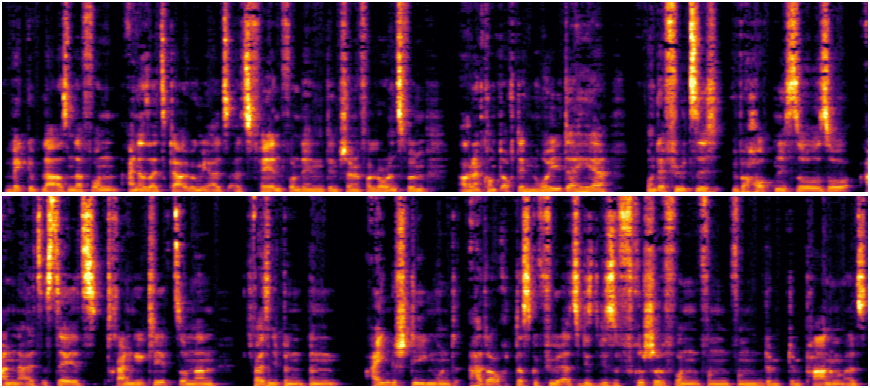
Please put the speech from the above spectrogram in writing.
weggeblasen davon. Einerseits klar irgendwie als, als Fan von den, den Jennifer Lawrence Filmen, aber dann kommt auch der neue daher und er fühlt sich überhaupt nicht so, so an, als ist der jetzt dran geklebt, sondern ich weiß nicht, bin, bin eingestiegen und hatte auch das Gefühl, also diese, diese Frische von, von, von dem, dem Panem als,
